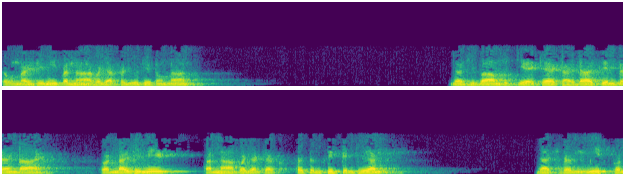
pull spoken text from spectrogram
ตรงไหนที่มีปัญหาก็อยากไปอยู่ที่ตรงนั้นอยากคิดว่ามันจะแก้ไขได้เปลี่ยนแปลงได้คนใดที่มีปัญหาก็อยากจะไปเป็นคิดเป็นเพื่อนอยากจะเป็นมิตรคน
